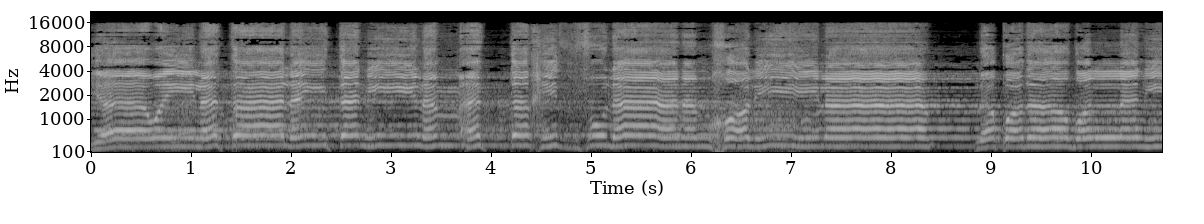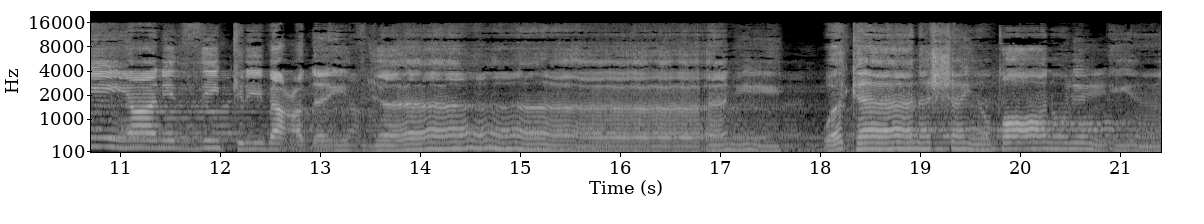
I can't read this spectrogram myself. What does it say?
يا ويلتى ليتني لم أتخذ فلانا خليلا. لقد أضلني عن الذكر بعد إذ جاءني وكان الشيطان للإنسان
